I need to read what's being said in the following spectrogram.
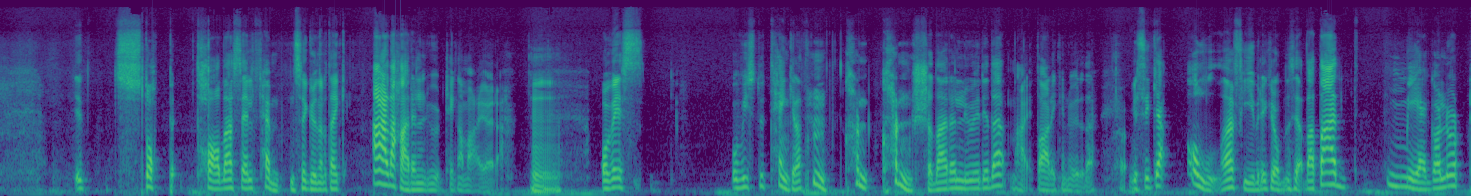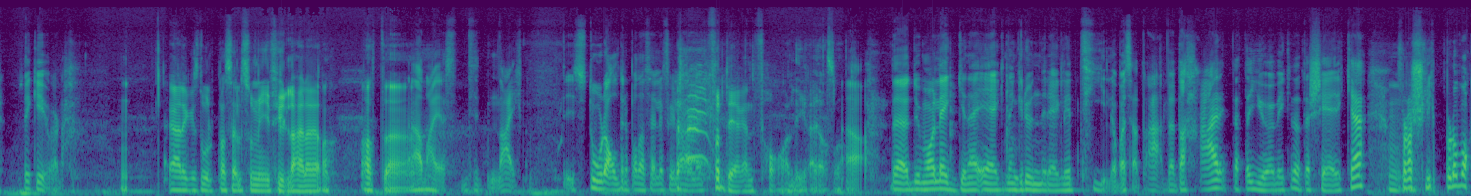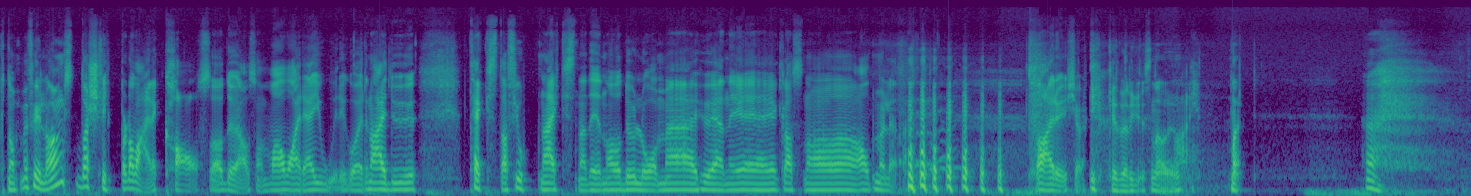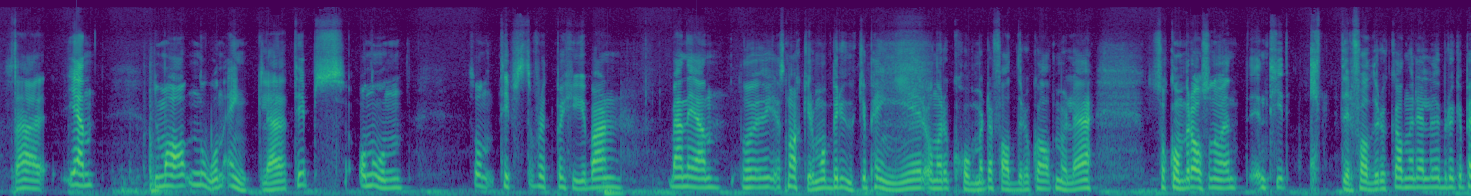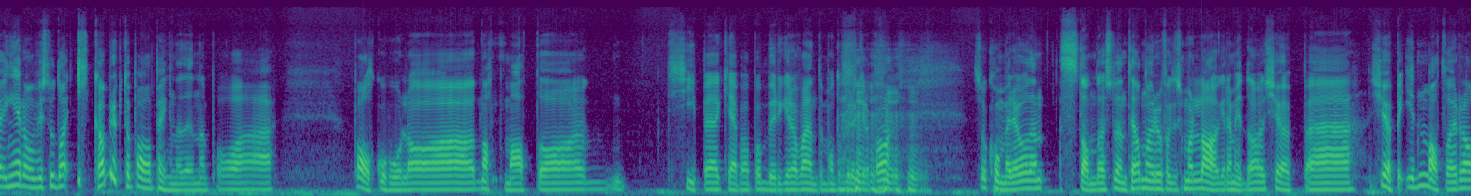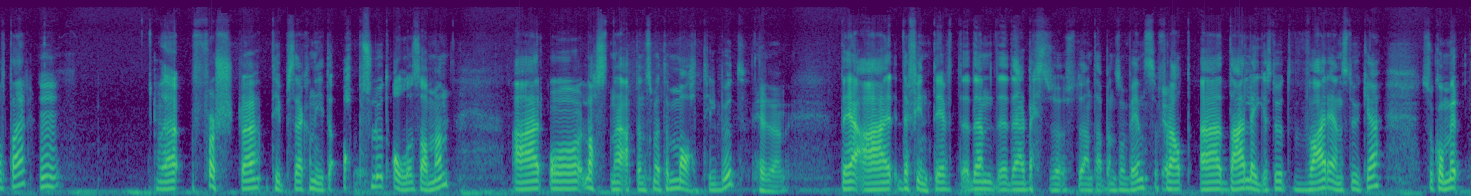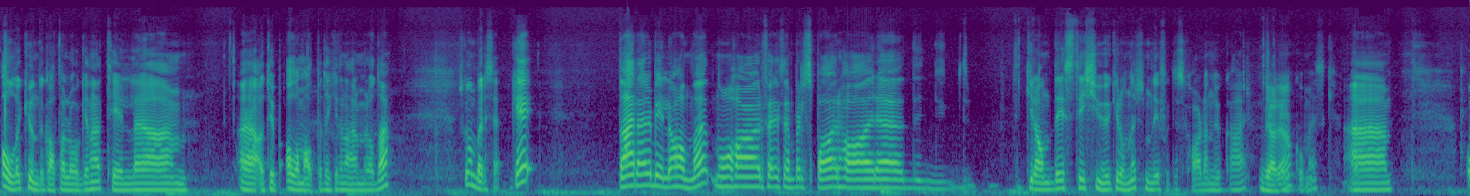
Stopp. Ta deg selv 15 sekunder og tenk er det her en lur ting av meg å gjøre. Mm. Og hvis og hvis du tenker at hm, kan, kanskje det er en lur idé, nei, da er det ikke en lur idé. Hvis ikke alle fibre i kroppen sier at dette er megalurt, så ikke gjør det. Jeg hadde ikke stolt på meg selv så mye i fylla heller. At, uh... ja, nei, nei. Stol aldri på deg selv i fylla. For det er en farlig greie, altså. Ja, det, du må legge ned egne grunnregler tidlig og bare si at dette her, dette gjør vi ikke, dette skjer ikke. For da slipper du å våkne opp med fylleangst. Da slipper det å være kaos og dø av sånn Hva var det jeg gjorde i går? Nei, du teksta 14 av eksene dine, og du lå med hun ene i klassen og alt mulig. da er du kjørt. Ikke et veldig gøy scenario. Nei. Nei. Så det er igjen Du må ha noen enkle tips, og noen sånn tips til å flytte på hybelen. Men igjen, når vi snakker om å bruke penger, og når det kommer til fadderuke og alt mulig, så kommer det også noe en, en tid etter fadderuka når det gjelder å bruke penger. Og hvis du da ikke har brukt opp alle pengene dine på, på alkohol og nattmat og kjipe kebab og burger og hva enn du måtte bruke det på så kommer det jo den standard studenttida når du faktisk må lagre middag og kjøpe, kjøpe inn matvarer og alt der. Mm. Det første tipset jeg kan gi til absolutt alle sammen, er å laste ned appen som heter Mattilbud. Helt enig. Det er definitivt den, det er beste studentappen som fins. For ja. at, uh, der legges det ut hver eneste uke. Så kommer alle kundekatalogene til uh, uh, typ alle matbutikker i nærområdet. Så kan du bare se. OK, der er det billig å handle. Nå har f.eks. Spar har Grandis til 20 kroner, som de faktisk har denne uka her. Det er ja, ja. komisk.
